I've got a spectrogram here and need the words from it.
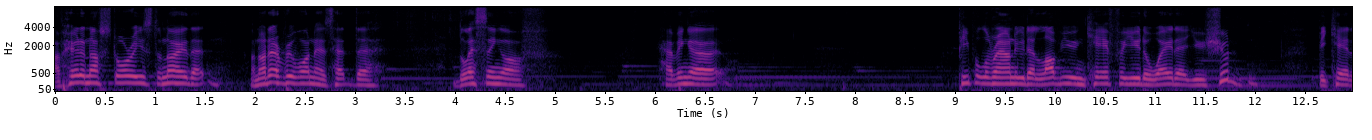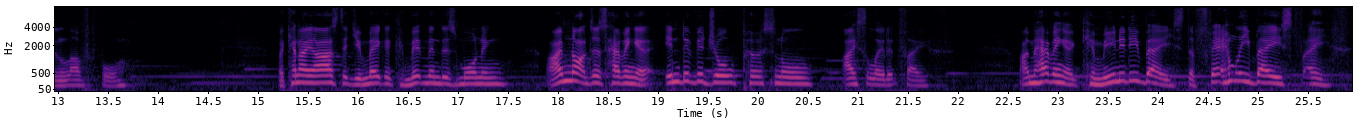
I've heard enough stories to know that not everyone has had the blessing of having a people around you that love you and care for you the way that you should be cared and loved for. But can I ask that you make a commitment this morning? I'm not just having an individual, personal, isolated faith. I'm having a community based, a family based faith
